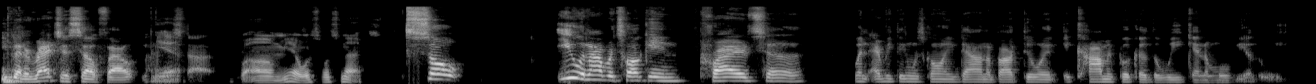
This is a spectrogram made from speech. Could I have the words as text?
you better rat yourself out. Yeah. But, um, yeah. What's what's next? So, you and I were talking prior to when everything was going down about doing a comic book of the week and a movie of the week.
